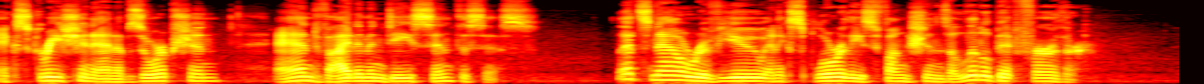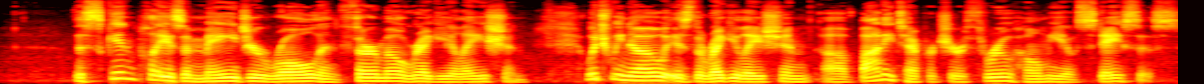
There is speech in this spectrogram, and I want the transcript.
excretion and absorption, and vitamin D synthesis. Let's now review and explore these functions a little bit further. The skin plays a major role in thermoregulation, which we know is the regulation of body temperature through homeostasis.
